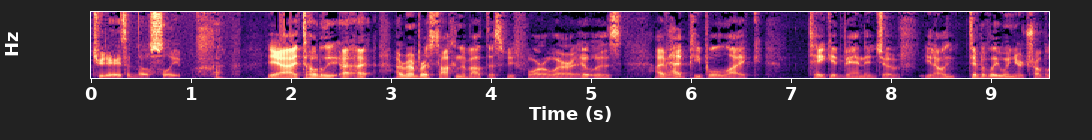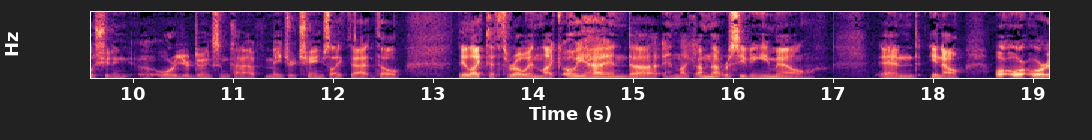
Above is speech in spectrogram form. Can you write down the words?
two days of no sleep. yeah, I totally. I I remember us talking about this before, where it was. I've had people like take advantage of you know typically when you're troubleshooting uh, or you're doing some kind of major change like that they'll they like to throw in like oh yeah and uh, and like I'm not receiving email. And you know or, or or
